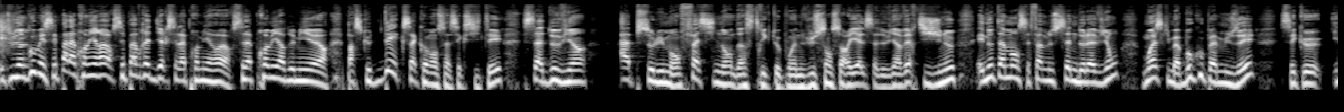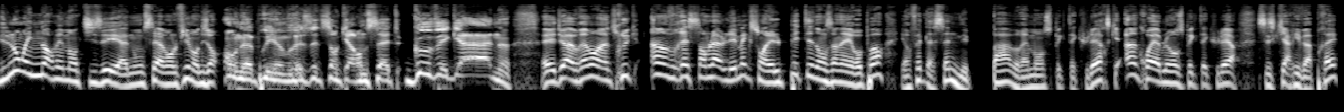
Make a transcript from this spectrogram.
Et tout d'un coup, mais c'est pas la première heure, c'est pas vrai de dire que c'est la première heure, c'est la première demi-heure, parce que dès que ça commence à s'exciter, ça devient absolument fascinant d'un strict point de vue sensoriel, ça devient vertigineux, et notamment ces fameuses scènes de l'avion. Moi, ce qui m'a beaucoup amusé, c'est que ils l'ont énormément teasé et annoncé avant le film en disant on a pris un vrai 747, go vegan. Et tu vois vraiment un truc invraisemblable. Les mecs sont allés le péter dans un aéroport, et en fait la scène n'est pas vraiment spectaculaire. Ce qui est incroyablement spectaculaire, c'est ce qui arrive après.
